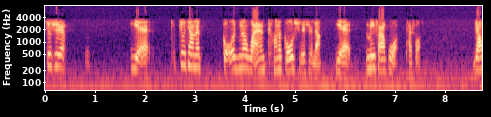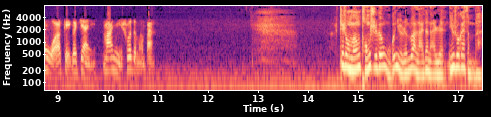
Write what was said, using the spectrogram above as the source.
就是也就像那狗那晚上成了狗屎似的，也没法过。他说，让我给个建议，妈，你说怎么办？这种能同时跟五个女人乱来的男人，您说该怎么办？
